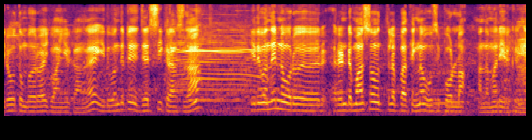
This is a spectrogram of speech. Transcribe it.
இருபத்தொம்பது ரூபாய்க்கு வாங்கியிருக்காங்க. இது வந்துட்டு ஜெர்சி கிராஸ் தான். இது வந்து இன்னும் ஒரு ரெ- ரெண்டு மாதத்தில் பார்த்திங்கன்னா ஊசி போடலாம். அந்த மாதிரி இருக்குங்க.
